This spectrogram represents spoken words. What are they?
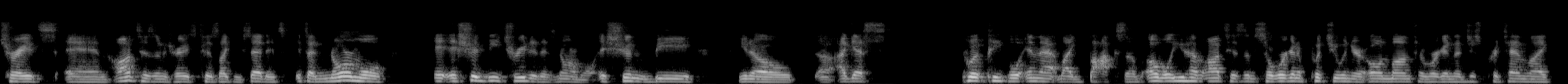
traits and autism traits because like you said it's it's a normal it, it should be treated as normal. It shouldn't be you know, uh, I guess put people in that like box of, oh, well, you have autism, so we're going to put you in your own month and we're going to just pretend like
